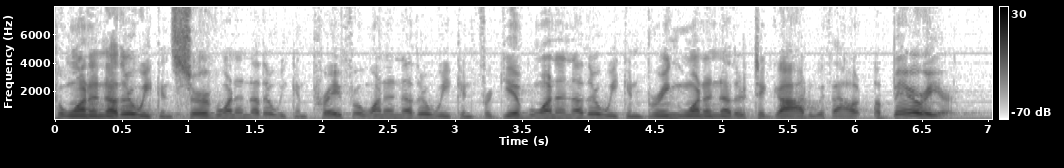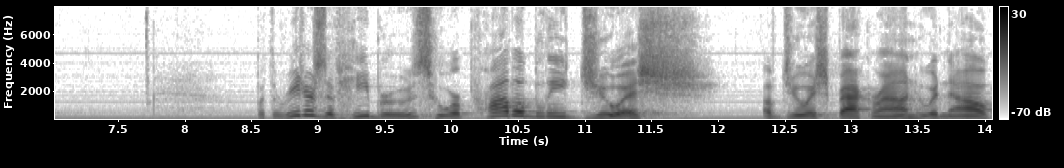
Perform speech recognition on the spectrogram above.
to one another, we can serve one another, we can pray for one another, we can forgive one another, we can bring one another to God without a barrier. But the readers of Hebrews, who were probably Jewish, of Jewish background, who had now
